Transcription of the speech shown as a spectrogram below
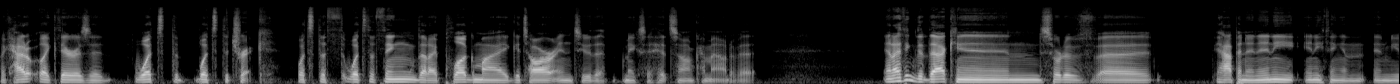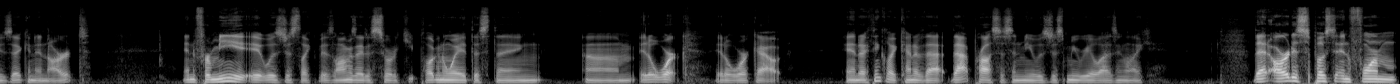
Like how do like there is a what's the what's the trick? What's the th- what's the thing that I plug my guitar into that makes a hit song come out of it? And I think that that can sort of uh, happen in any anything in, in music and in art. And for me, it was just like as long as I just sort of keep plugging away at this thing, um, it'll work. It'll work out. And I think like kind of that that process in me was just me realizing like that art is supposed to inform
